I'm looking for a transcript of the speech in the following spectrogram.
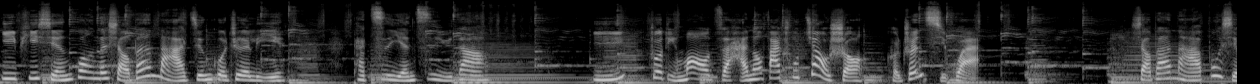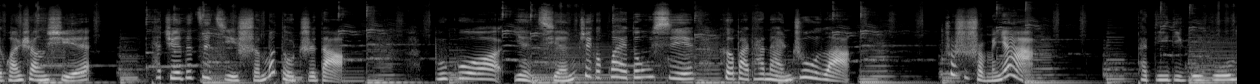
一匹闲逛的小斑马经过这里，它自言自语道：“咦，这顶帽子还能发出叫声，可真奇怪。”小斑马不喜欢上学，它觉得自己什么都知道。不过，眼前这个怪东西可把他难住了。这是什么呀？他嘀嘀咕咕。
